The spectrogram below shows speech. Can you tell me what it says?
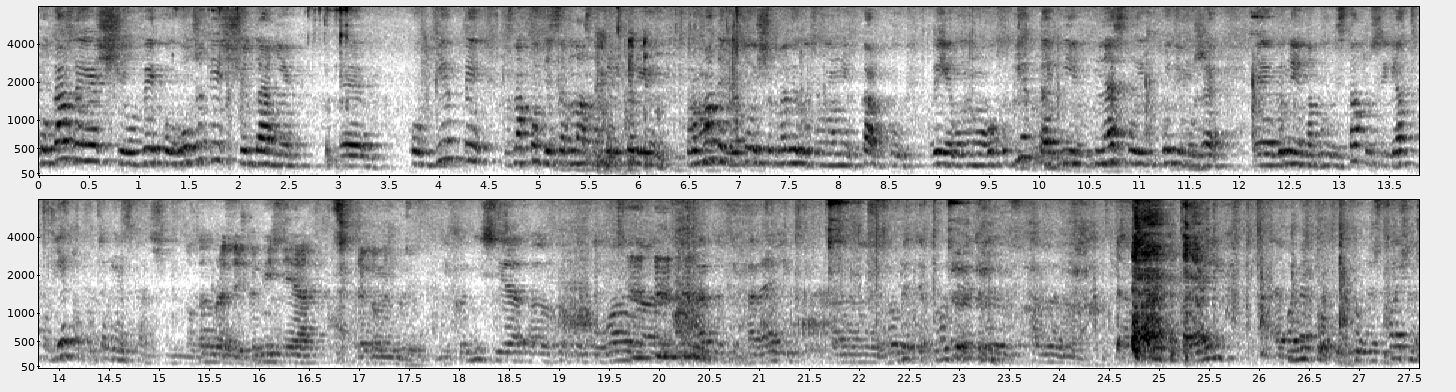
показує, що ви погоджуєтесь, що дані е, об'єкти знаходяться в нас на території громади для того, щоб ми виготовили на них карту виявленого об'єкта і внесли потім уже е, вони набули статусу як об'єкта культурної спадщини. Олександр Борисович, комісія рекомендує. Комісія пропонувала перелік, зробити просто перелік пам'яток культурної спадщини,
